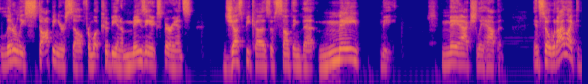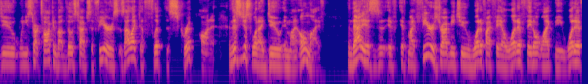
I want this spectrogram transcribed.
literally stopping yourself from what could be an amazing experience just because of something that maybe may actually happen. And so, what I like to do when you start talking about those types of fears is I like to flip the script on it. And this is just what I do in my own life. And that is if if my fears drive me to what if I fail? What if they don't like me? What if,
